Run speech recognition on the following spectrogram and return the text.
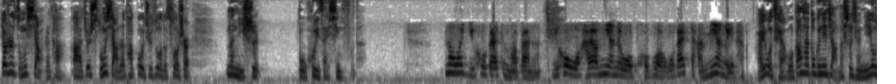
要是总想着他啊，就是总想着他过去做的错事儿，那你是不会再幸福的。那我以后该怎么办呢？以后我还要面对我婆婆，我该咋面对她？哎呦我天！我刚才都跟你讲的事情，你又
